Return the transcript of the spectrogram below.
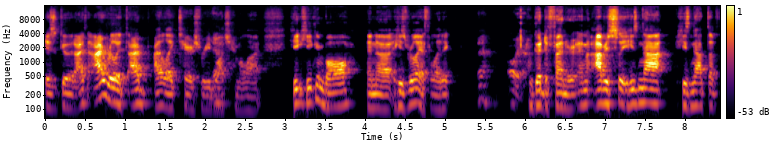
is good. I, I really I, I like Tarris Reed. Yeah. Watch him a lot. He he can ball and uh, he's really athletic, Yeah. Oh yeah. a good defender. And obviously he's not he's not the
